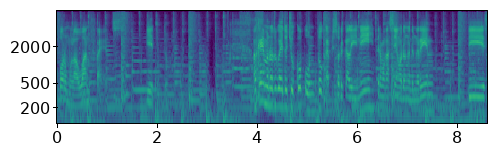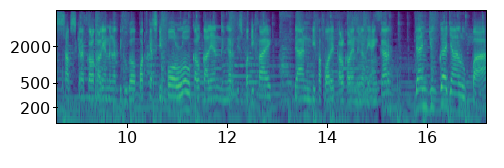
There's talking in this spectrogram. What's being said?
Formula One fans gitu Oke, menurut gue itu cukup untuk episode kali ini. Terima kasih yang udah ngedengerin. Di subscribe kalau kalian dengar di Google Podcast, di follow kalau kalian dengar di Spotify, dan di favorit kalau kalian dengar di Anchor. Dan juga jangan lupa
